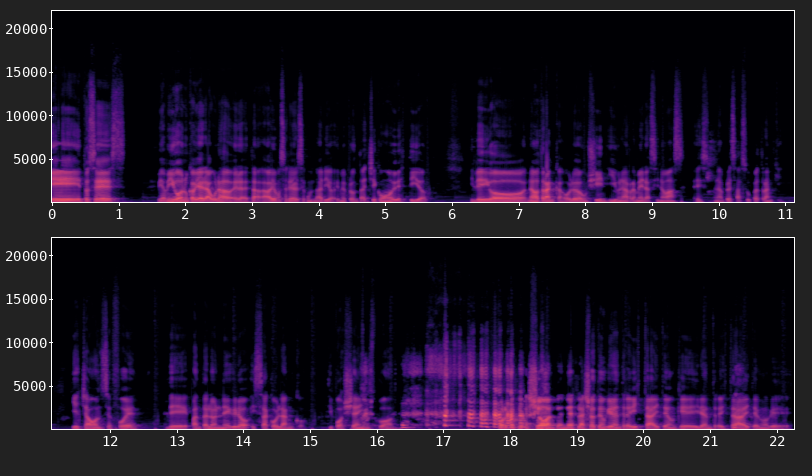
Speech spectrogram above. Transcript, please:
entonces, mi amigo nunca había laburado, habíamos salido del secundario y me pregunta, che, ¿cómo voy vestido? Y le digo, no, tranca, boludo, un jean y una remera, así nomás. Es una empresa súper tranqui. Y el chabón se fue de pantalón negro y saco blanco, tipo James Bond. Porque flashó, ¿entendés? Flashó, tengo que ir a entrevista y tengo que ir a entrevista y tengo que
